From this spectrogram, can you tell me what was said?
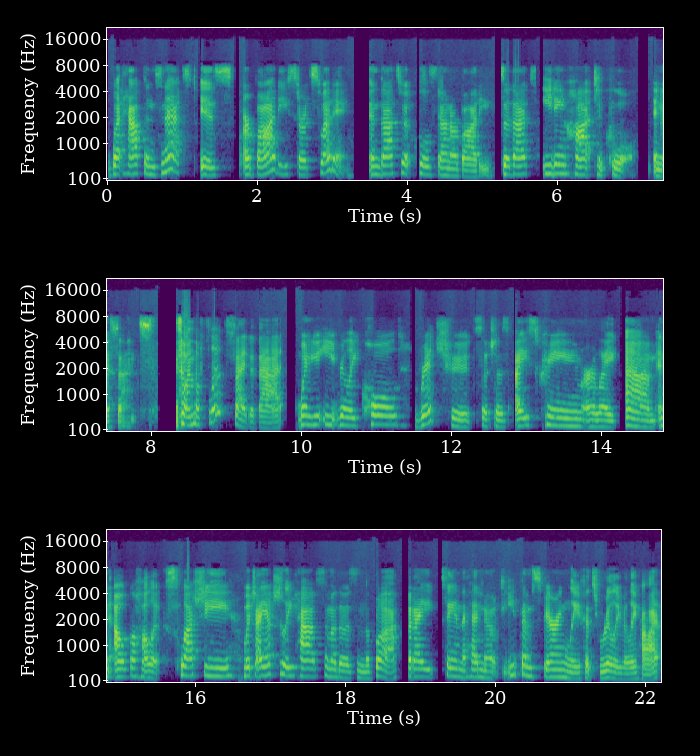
what happens next is our body starts sweating. And that's what cools down our body. So that's eating hot to cool, in a sense. So, on the flip side of that, when you eat really cold, rich foods such as ice cream or like um, an alcoholic slushy, which I actually have some of those in the book, but I say in the head note to eat them sparingly if it's really, really hot.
